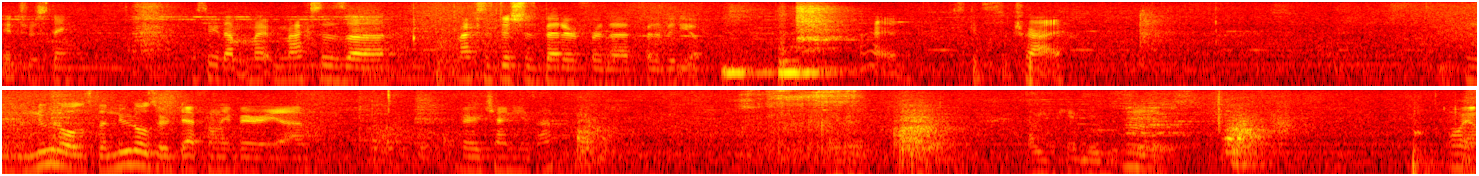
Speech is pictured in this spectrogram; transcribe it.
Interesting. I see that Max's uh, Max's dish is better for the for the video. Alright, let's give this a try. Mm, The noodles, the noodles are definitely very uh, very Chinese, huh? Oh, you can't move the chips. Oh yeah.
